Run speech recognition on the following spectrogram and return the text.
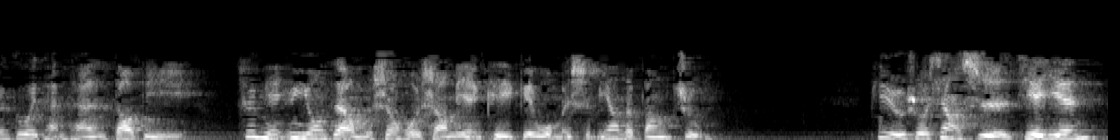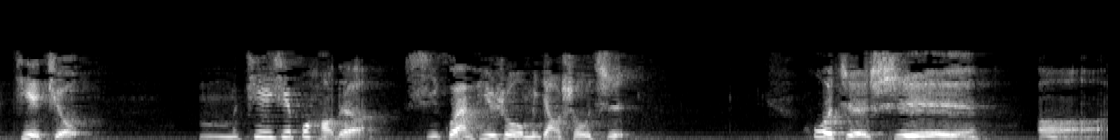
跟各位谈谈，到底催眠运用在我们生活上面可以给我们什么样的帮助？譬如说，像是戒烟、戒酒，嗯，戒一些不好的习惯，譬如说我们咬手指，或者是呃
